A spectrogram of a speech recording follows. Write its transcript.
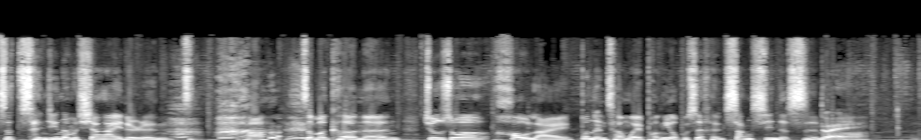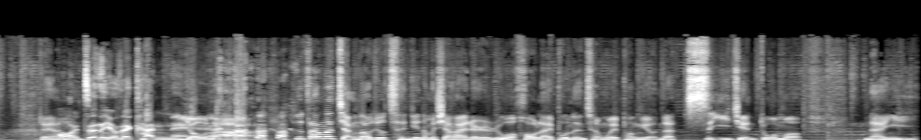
这曾经那么相爱的人，啊，怎么可能？就是说后来不能成为朋友，不是很伤心的事吗？对，对啊。哦，你真的有在看呢？有啦。就当他讲到，就曾经那么相爱的人，如果后来不能成为朋友，那是一件多么难以。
